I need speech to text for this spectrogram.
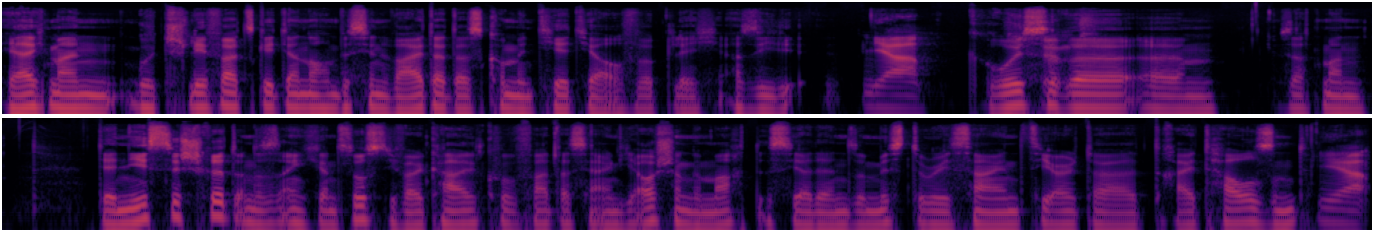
Ja, ich meine, gut, Schläferz geht ja noch ein bisschen weiter, das kommentiert ja auch wirklich. Also die Ja, größere, ähm, wie sagt man, der nächste Schritt, und das ist eigentlich ganz lustig, weil Karl Kuff hat das ja eigentlich auch schon gemacht, ist ja dann so Mystery Science Theater 3000, ja,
